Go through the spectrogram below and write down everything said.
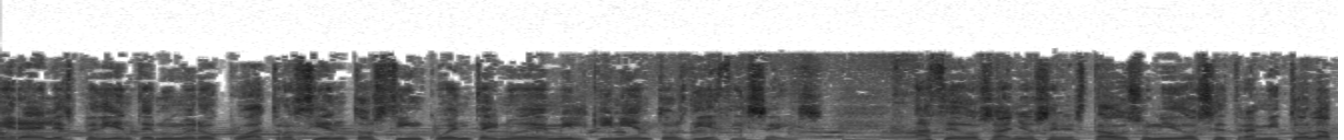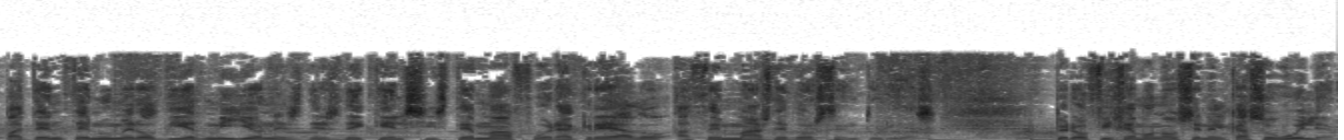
Era el expediente número 459.516. Hace dos años en Estados Unidos se tramitó la patente número 10 millones desde que el sistema fuera creado hace más de dos centurias. Pero fijémonos en el caso Wheeler.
